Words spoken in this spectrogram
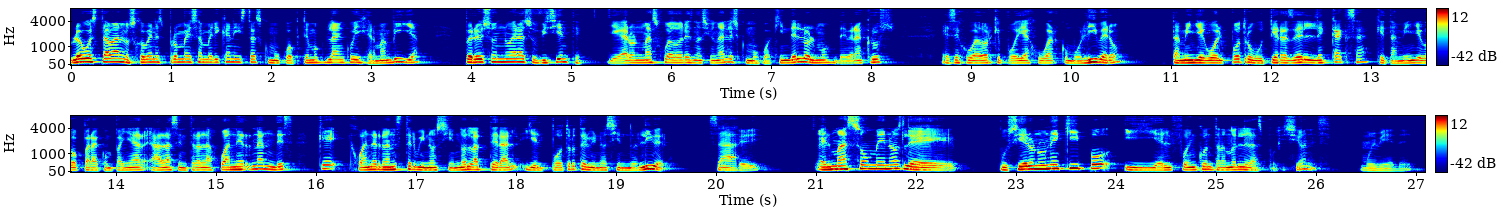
Luego estaban los jóvenes promesas americanistas como Cuauhtémoc Blanco y Germán Villa, pero eso no era suficiente. Llegaron más jugadores nacionales como Joaquín del Olmo, de Veracruz, ese jugador que podía jugar como líbero. También llegó el Potro Gutiérrez del Necaxa, que también llegó para acompañar a la central a Juan Hernández, que Juan Hernández terminó siendo lateral y el Potro terminó siendo líbero. O sea, él más o menos le pusieron un equipo y él fue encontrándole las posiciones. Muy bien, ¿eh?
